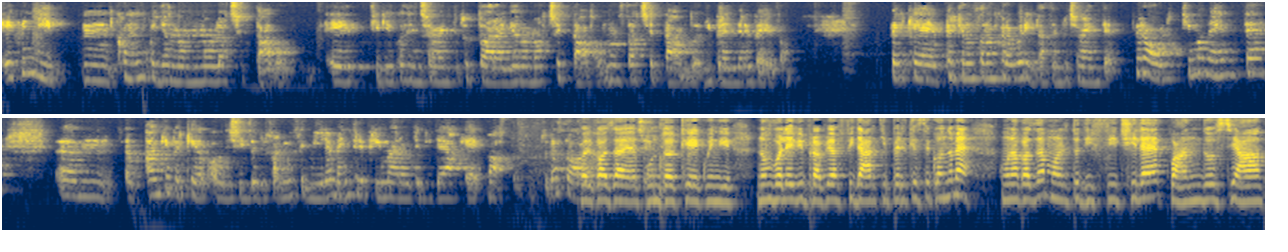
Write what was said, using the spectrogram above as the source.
e quindi mh, mm, comunque io non, non lo accettavo e ti dico sinceramente tuttora io non ho accettato, non sto accettando di prendere peso perché, perché, non sono ancora guarita semplicemente, però ultimamente, um, anche perché ho deciso di farmi seguire, mentre prima ero dell'idea che basta, tutto da sola. Qualcosa è appunto che quindi non volevi proprio affidarti, perché secondo me una cosa molto difficile quando si ha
